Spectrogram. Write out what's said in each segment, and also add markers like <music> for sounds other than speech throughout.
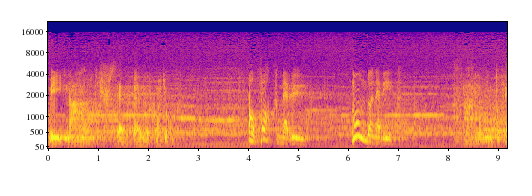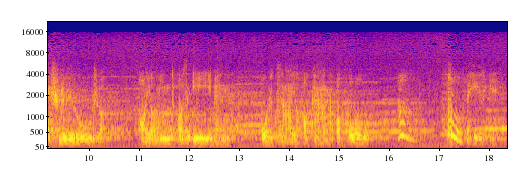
Még nálad is szebben ragyog. A vakmerő! Mondd a nevét! Szája, mint a feslő rózsa, haja, mint az ében, orcája akár a hó. Hófehérke!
